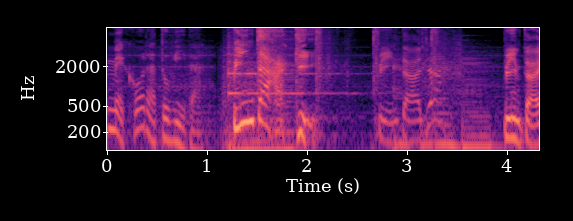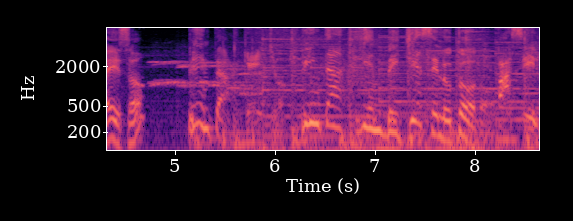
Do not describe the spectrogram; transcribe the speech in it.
Mejora tu vida. Pinta aquí. Pinta allá. Pinta eso. Pinta aquello. Pinta y embellecelo todo. Fácil.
